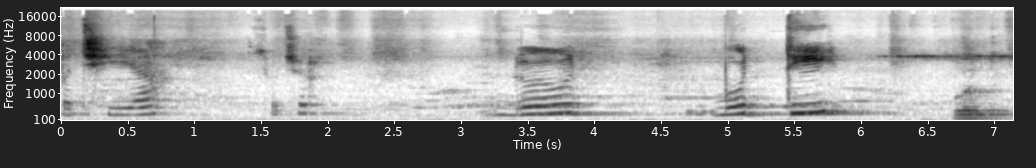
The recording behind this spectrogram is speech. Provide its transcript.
પછી આ શું છે? દૂધ બુદ્ધિ બુદ્ધ.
